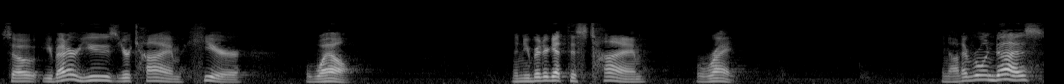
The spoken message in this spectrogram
So you better use your time here well. And you better get this time right. And not everyone does.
